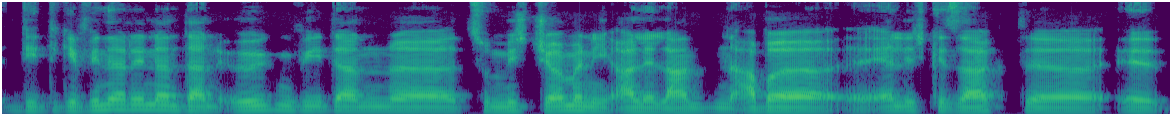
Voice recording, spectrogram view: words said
die, die Gewinnerinnen dann irgendwie dann äh, zu Miss Germany alle landen, aber äh, ehrlich gesagt, äh, äh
